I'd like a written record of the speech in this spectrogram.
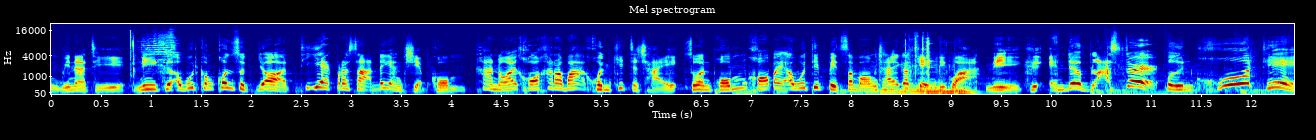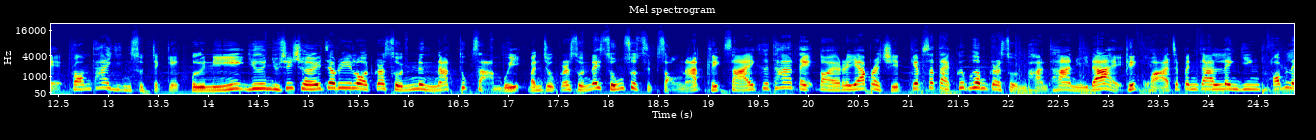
1 วินาที นี่คืออาวุธของคนสุดยอดที่แยกประสาทได้อย่างเฉียบคม ข้าน้อยขอคารวะคนคิดจะใช้ ส่วนผมขอไปอาวุธที่ปิดสมองใช้ก็เก่งดีกว่า นี่คือ Ender Blaster ปืนโคตรเท่พร้อมท่ายิงสุดจะเกกปืนนี้ยืนอยู่เฉยๆ จะรีโหลดกระสุน 1 นัดทุก 3 วิ บรรจุกระสุนได้สูงสุด 12 นัด คลิกซ้ายคือท่าเตะต่อยระยะประชิด เก็บสแต็กเพื่อเพิ่มกระสุนผ่านท่านี้ได้ คลิกขวาจะเป็นการเล็งยิงพร้อมเล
